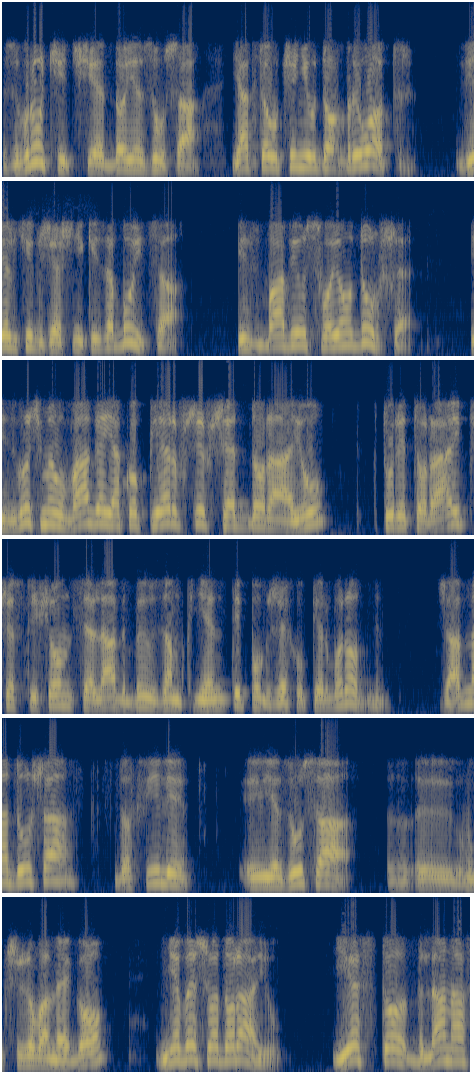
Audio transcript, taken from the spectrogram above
zwrócić się do Jezusa, jak to uczynił dobry Łotr, wielki grzesznik i zabójca, i zbawił swoją duszę. I zwróćmy uwagę, jako pierwszy wszedł do raju, który to raj przez tysiące lat był zamknięty po grzechu pierworodnym. Żadna dusza do chwili Jezusa ukrzyżowanego nie weszła do raju. Jest to dla nas,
